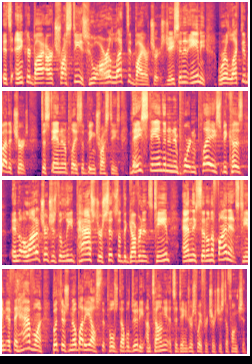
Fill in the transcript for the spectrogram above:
it's anchored by our trustees who are elected by our church. Jason and Amy were elected by the church to stand in a place of being trustees. They stand in an important place because in a lot of churches, the lead pastor sits on the governance team and they sit on the finance team if they have one, but there's nobody else that pulls double duty. I'm telling you, it's a dangerous way for churches to function.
